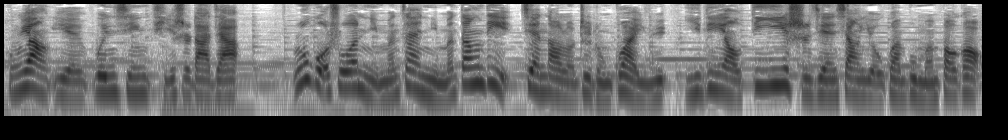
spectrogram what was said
同样也温馨提示大家，如果说你们在你们当地见到了这种怪鱼，一定要第一时间向有关部门报告。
